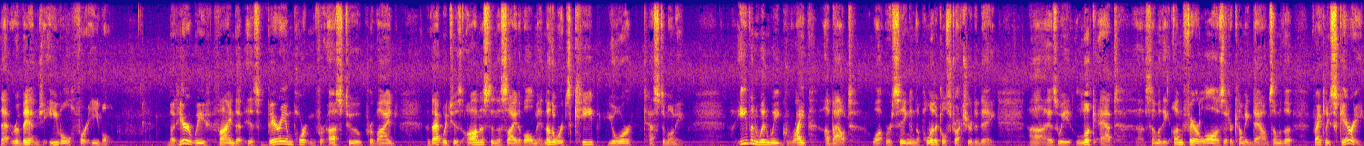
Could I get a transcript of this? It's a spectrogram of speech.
that revenge, evil for evil. But here we find that it's very important for us to provide that which is honest in the sight of all men. In other words, keep your testimony. Even when we gripe about what we're seeing in the political structure today uh, as we look at uh, some of the unfair laws that are coming down, some of the frankly scary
